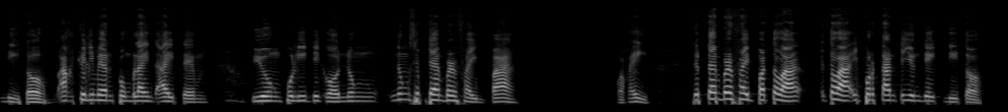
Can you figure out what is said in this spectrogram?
dito. Actually, meron pong blind item yung politiko nung, nung September 5 pa. Okay. September 5 pa to ha. Ito ha, importante yung date dito.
